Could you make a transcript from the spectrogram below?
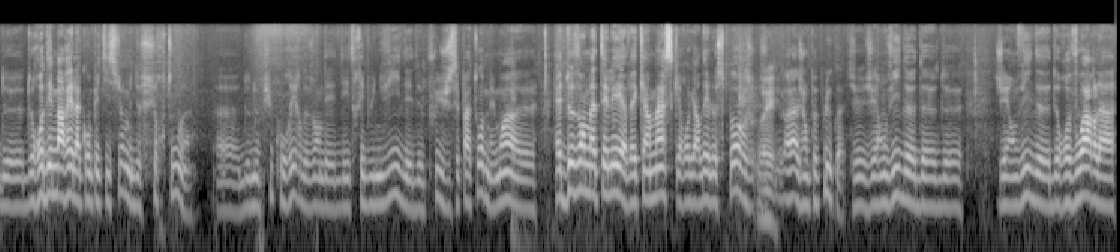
de- de redémarrer la compétition, mais de surtout euh, de ne plus courir devant des, des tribunes vides et de plus, je sais pas toi, mais moi, euh, être devant ma télé avec un masque et regarder le sport, je- je- Ouais. voilà, j'en peux plus. quoi. J'ai j'ai envie de, de- de- j'ai envie de, de revoir la,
